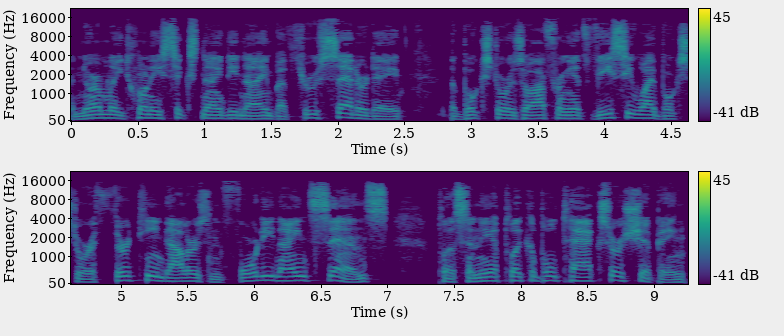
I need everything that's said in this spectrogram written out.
normally $26.99, but through Saturday, the bookstore is offering its VCY bookstore $13.49 plus any applicable tax or shipping.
